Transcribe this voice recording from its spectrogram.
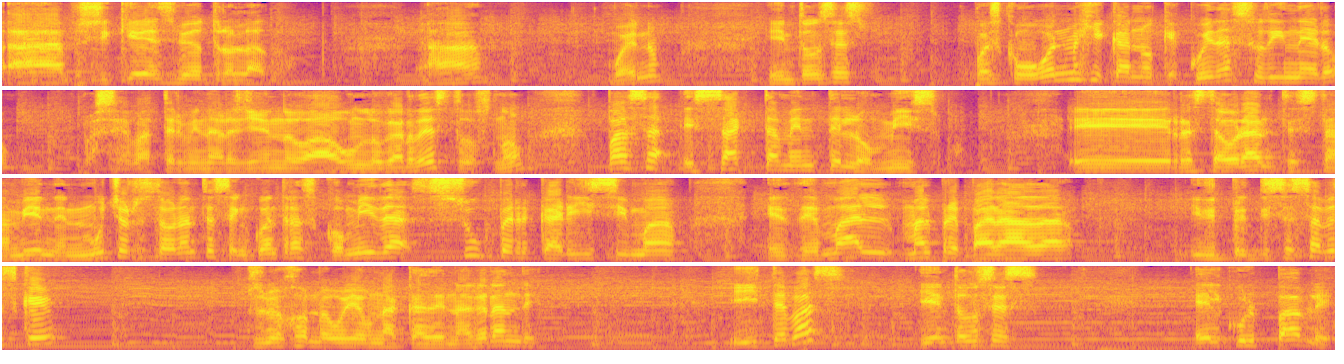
Ah, pues si quieres ve otro lado. Ah, bueno, entonces, pues como buen mexicano que cuida su dinero, pues se va a terminar yendo a un lugar de estos, ¿no? Pasa exactamente lo mismo. Eh, restaurantes también. En muchos restaurantes encuentras comida súper carísima, eh, de mal, mal preparada. Y dices, ¿sabes qué? Pues mejor me voy a una cadena grande. Y te vas. Y entonces, el culpable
